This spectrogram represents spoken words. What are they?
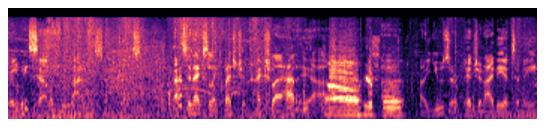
Will we sell a food item samples? That's an excellent question. Actually, I had a uh, Oh, you're full. a user pitch an idea to me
